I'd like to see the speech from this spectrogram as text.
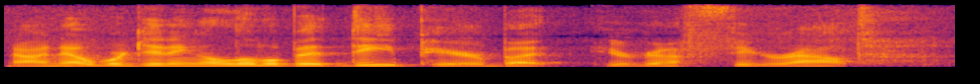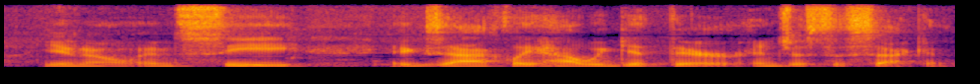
Now I know we're getting a little bit deep here, but you're going to figure out, you know, and see exactly how we get there in just a second.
